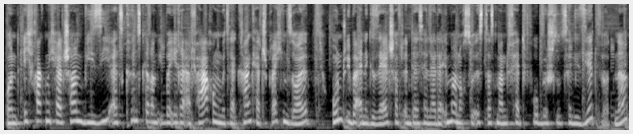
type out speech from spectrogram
Und ich frage mich halt schon, wie sie als Künstlerin über ihre Erfahrungen mit der Krankheit sprechen soll und über eine Gesellschaft, in der es ja leider immer noch so ist, dass man fettphobisch sozialisiert wird. Ne?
